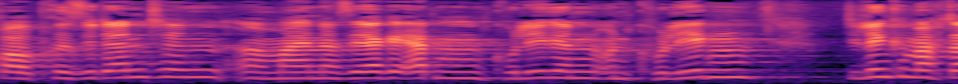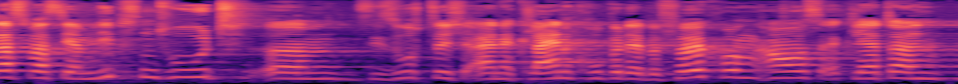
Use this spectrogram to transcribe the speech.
Frau Präsidentin, äh, meine sehr geehrten Kolleginnen und Kollegen! DIE LINKE macht das, was sie am liebsten tut. Ähm, sie sucht sich eine kleine Gruppe der Bevölkerung aus, erklärt dann,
